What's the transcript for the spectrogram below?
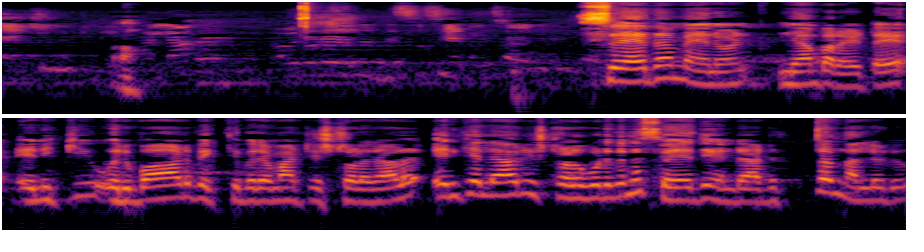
ഞാൻ ചോദിക്കുന്നത് അല്ലാതെ അവരോട് ഡിസ്കസ് ചെയ്യേണ്ട ഒരു സാഹചര്യം ശ്വേത മേനോൻ ഞാൻ പറയട്ടെ എനിക്ക് ഒരുപാട് വ്യക്തിപരമായിട്ട് ഇഷ്ടമുള്ള ഒരാൾ എനിക്ക് എല്ലാവരും ഇഷ്ടമുള്ള കൂടി തന്നെ ശ്വേത എന്റെ അടുത്ത നല്ലൊരു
